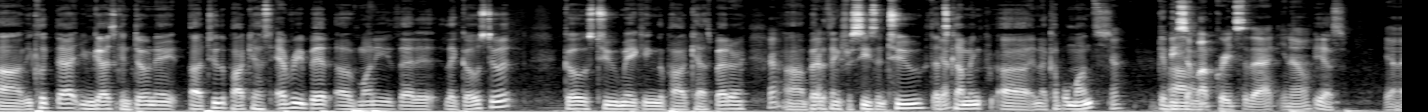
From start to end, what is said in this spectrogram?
Um, you click that, you guys can donate uh, to the podcast. Every bit of money that it that goes to it goes to making the podcast better. Yeah, Uh, better things for season two that's Yeah. coming uh, in a couple months. Yeah. Give me some upgrades to that. You know. Yes. Yeah.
